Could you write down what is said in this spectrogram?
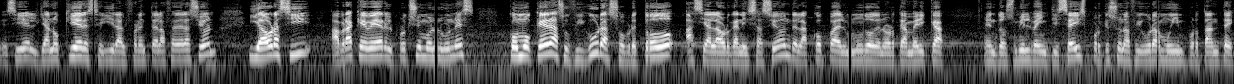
es decir, él ya no quiere seguir al frente de la federación y ahora sí habrá que ver el próximo lunes cómo queda su figura, sobre todo hacia la organización de la Copa del Mundo de Norteamérica en 2026, porque es una figura muy importante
